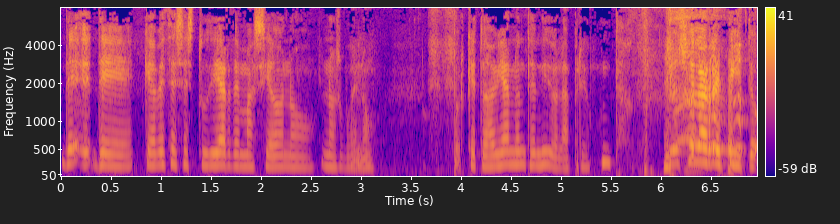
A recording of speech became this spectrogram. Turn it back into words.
De, que a veces estudiar demasiado no, no es bueno. Porque todavía no he entendido la pregunta. Yo se la repito.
